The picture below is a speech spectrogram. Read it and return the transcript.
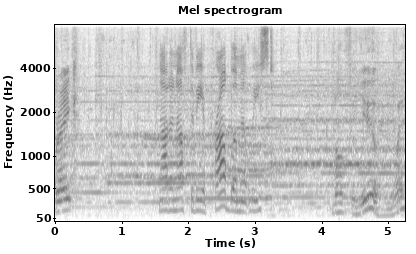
Break? Not enough to be a problem, at least. Not for you, anyway.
